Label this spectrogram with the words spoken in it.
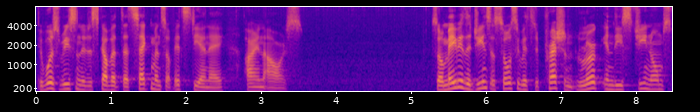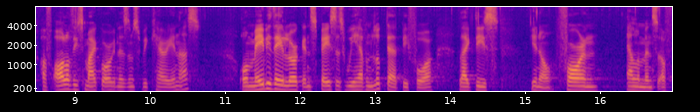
it was recently discovered that segments of its DNA are in ours. So maybe the genes associated with depression lurk in these genomes of all of these microorganisms we carry in us, or maybe they lurk in spaces we haven't looked at before, like these, you know, foreign elements of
